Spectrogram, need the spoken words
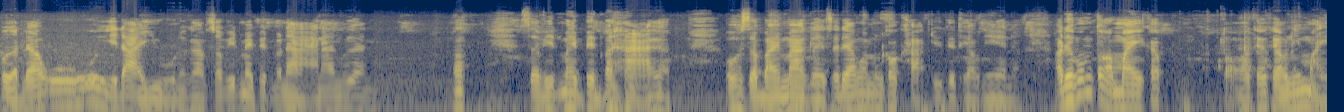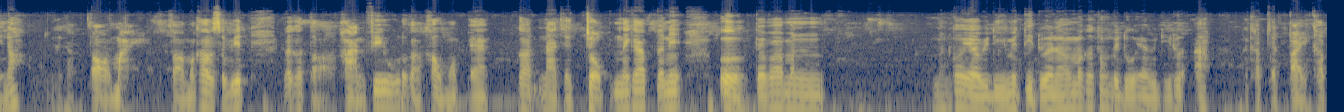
เปิดแล้วโอ้ยได้อยู่นะครับ สวิตไม่เป็นปัญหานะเพื่อนสวิตไม่เป็นปัญหาครับ อ้สบายมากเลย แสดงว่ามันก็ขาดอยู่แถวๆนี้นะเอาเดี๋ยวผมต่อใหม่ครับ ต่อแถวๆนี้ใหม่เนาะนะครับต่อใหม่ ต่อมาเข้าสวิตช์แล้วก็ต่อผ่านฟิวแล้วก็เข้าหมอแปลงก็น่าจะจบนะครับตอนนี้ เออ แต่ว่ามัน มันก็ LED ไม่ติดด้วยนะมันก็ต้องไปดู LED ด้วยอะนะครับจัดไปครับ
